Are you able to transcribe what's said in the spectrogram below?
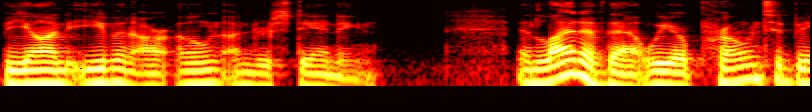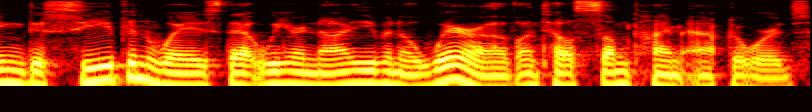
beyond even our own understanding. In light of that, we are prone to being deceived in ways that we are not even aware of until some time afterwards.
